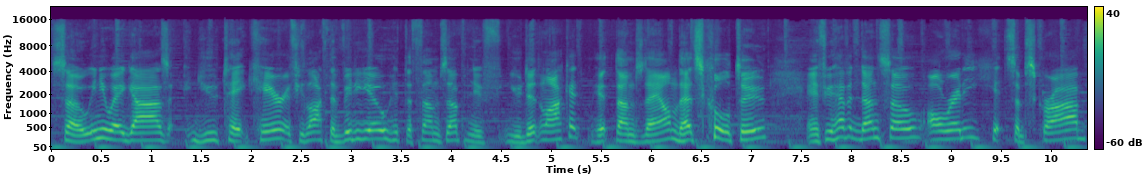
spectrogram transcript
So anyway, guys, you take care. If you liked the video, hit the thumbs up. And if you didn't like it, hit thumbs down. That's cool too. And if you haven't done so already, hit subscribe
